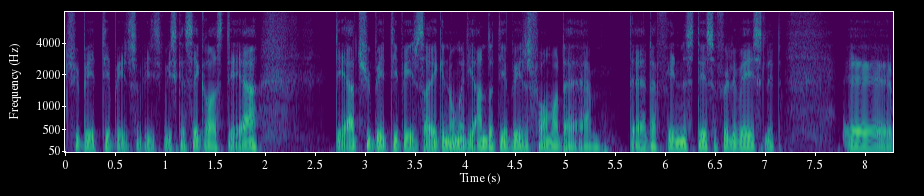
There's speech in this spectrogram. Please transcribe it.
type 1 diabetes. Så vi, vi skal sikre os, at det er, det er type 1 diabetes, og ikke nogen af de andre diabetesformer, der, der, der findes. Det er selvfølgelig væsentligt. Øh,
